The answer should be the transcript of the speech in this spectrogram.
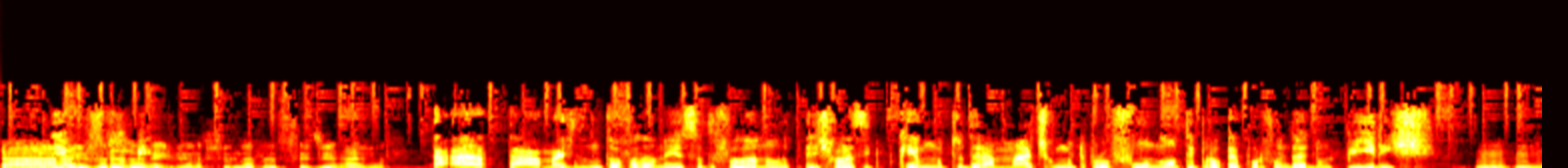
ah, eu já filme. chorei vendo filme da DC de raiva. Ah, ah, tá, mas não tô falando isso, eu tô falando. Eles falam assim, porque é muito dramático, muito profundo, não tem pro, é a profundidade de um pires. Uhum.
